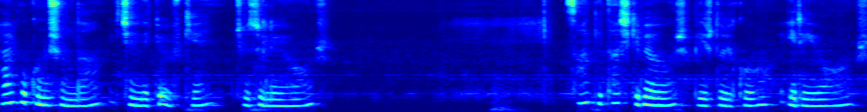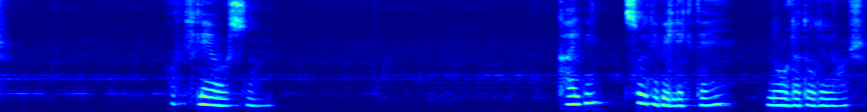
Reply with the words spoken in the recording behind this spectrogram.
Her dokunuşunda içindeki öfke çözülüyor. Sanki taş gibi ağır bir duygu eriyor. Hafifliyorsun. Kalbin suyla birlikte nurla doluyor.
